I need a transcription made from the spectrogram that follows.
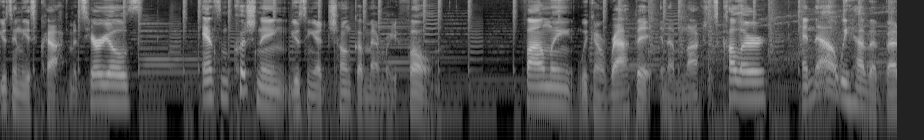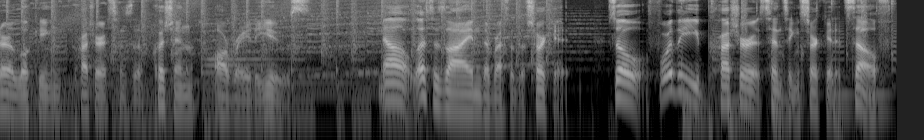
using these craft materials and some cushioning using a chunk of memory foam. Finally, we can wrap it in obnoxious color, and now we have a better looking pressure sensitive cushion all ready to use. Now let's design the rest of the circuit. So for the pressure sensing circuit itself,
